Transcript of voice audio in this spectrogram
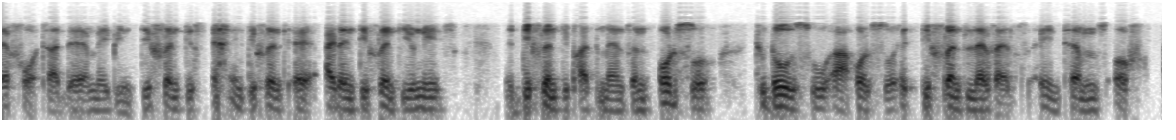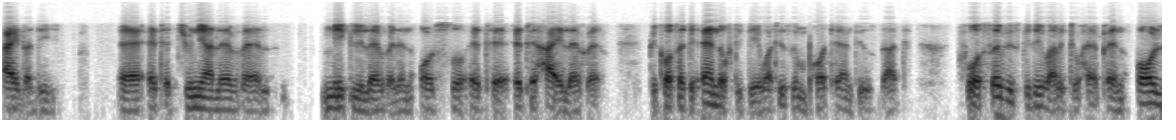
efforts are there, maybe in different, in different, uh, either in different units, different departments, and also to those who are also at different levels in terms of either the uh, at a junior level, middle level, and also at a, at a high level. Because at the end of the day, what is important is that for service delivery to happen, all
